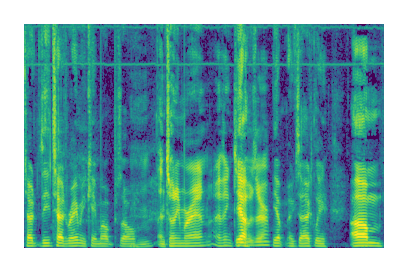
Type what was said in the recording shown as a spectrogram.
Ted, the Ted Raimi came up. So Mhm. And Tony Moran, I think too, Yeah. was there. Yep, exactly. Um,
